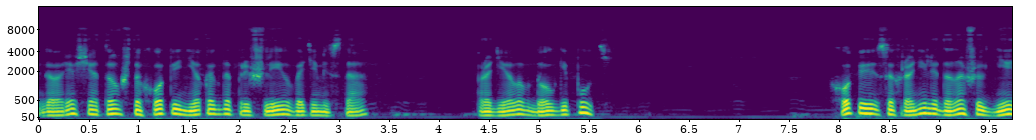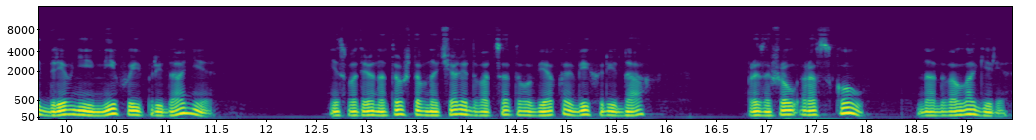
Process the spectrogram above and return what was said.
говорящие о том, что Хопи некогда пришли в эти места, проделав долгий путь. Хопи сохранили до наших дней древние мифы и предания, несмотря на то, что в начале 20 века в их рядах произошел раскол на два лагеря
